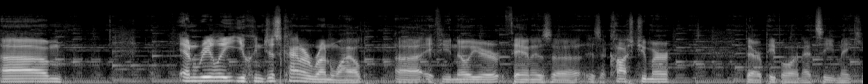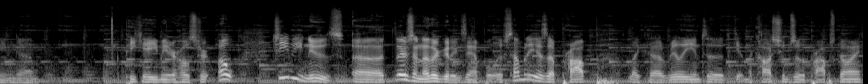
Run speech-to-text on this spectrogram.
Um, and really, you can just kind of run wild. Uh, if you know your fan is a is a costumer, there are people on Etsy making um, PKE meter holster. Oh, GB News. Uh, there's another good example. If somebody is a prop, like uh, really into getting the costumes or the props going,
